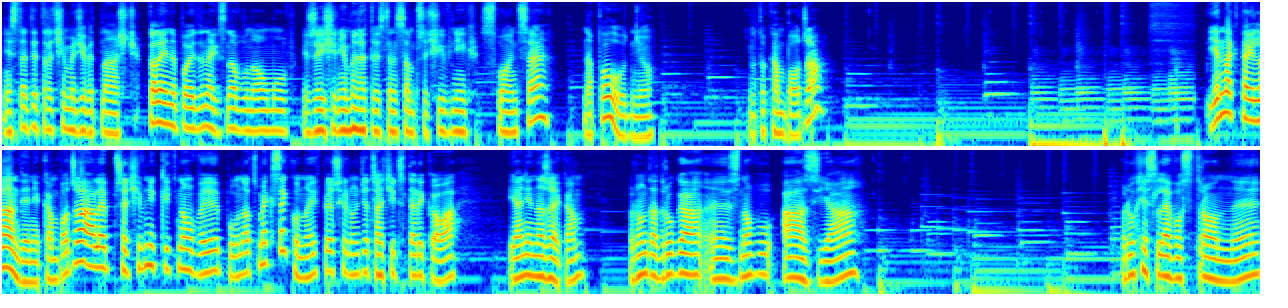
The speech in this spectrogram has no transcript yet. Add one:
Niestety tracimy 19. Kolejny pojedynek, znowu no move. Jeżeli się nie mylę, to jest ten sam przeciwnik. Słońce? Na południu. No to Kambodża? Jednak Tajlandia, nie Kambodża, ale przeciwnik kliknął w północ Meksyku. No i w pierwszej rundzie traci 4 koła. Ja nie narzekam. Runda druga, y, znowu Azja. Ruch jest lewostronny.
